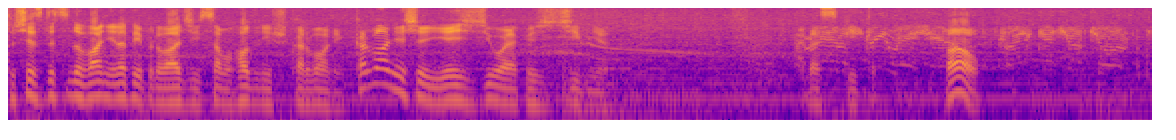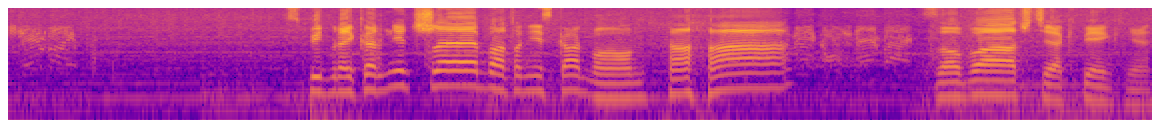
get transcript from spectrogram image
Tu się zdecydowanie lepiej prowadzi samochody niż w Carbonie. W Carbonie się jeździło jakoś dziwnie. Bez kitu. O! Speedbreaker nie trzeba, to nie jest Carbon. Haha! Zobaczcie jak pięknie.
